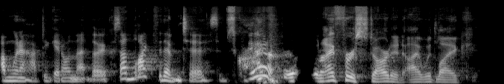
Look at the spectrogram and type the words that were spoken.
I'm going to have to get on that though because I'd like for them to subscribe. Yeah. When I first started, I would like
